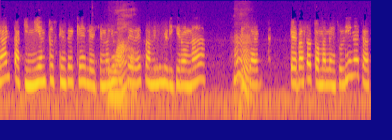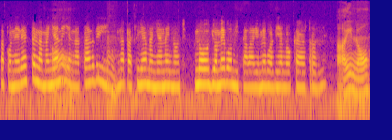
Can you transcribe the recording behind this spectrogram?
alta, 500, quién sé qué. Le dije, no, yo no sé de eso, a mí no me dijeron nada. Hmm. Te vas a tomar la insulina, te vas a poner esto en la mañana y en la tarde y hmm. una pastilla mañana y noche. No, yo me vomitaba, yo me volvía loca otro día. Ay, no.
